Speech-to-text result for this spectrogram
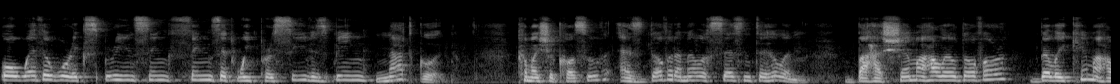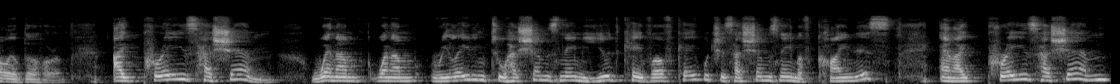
or whether we're experiencing things that we perceive as being not good. Kamashakosov, as David Amelech says in Tehillim, Bahashem Halel Dovar, Belikim Halel Dovar. I praise Hashem when I'm when I'm relating to Hashem's name Yud Ke Vav Ke, which is Hashem's name of kindness, and I praise Hashem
